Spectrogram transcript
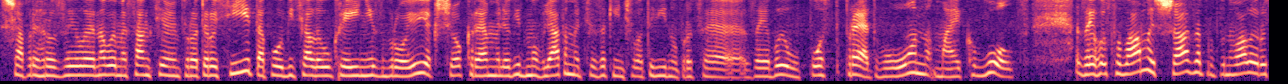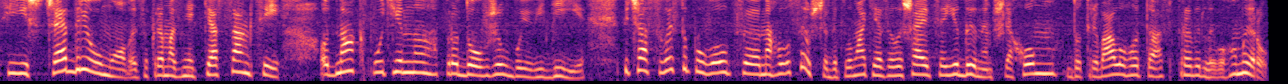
США пригрозили новими санкціями проти Росії та пообіцяли Україні зброю, якщо Кремль відмовлятиметься закінчувати війну. Про це заявив постпред в ООН Майк Волц. За його словами, США запропонували Росії щедрі умови, зокрема зняття санкцій. Однак Путін продовжив бойові дії. Під час виступу Волц наголосив, що дипломатія залишається єдиним шляхом до тривалого та справедливого миру.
